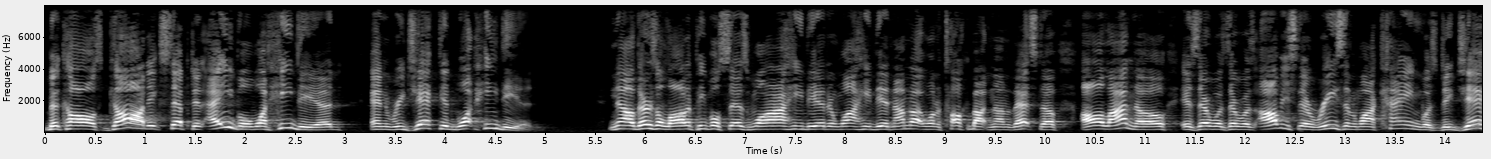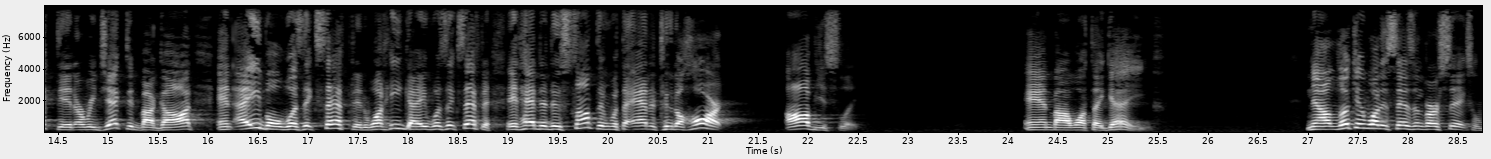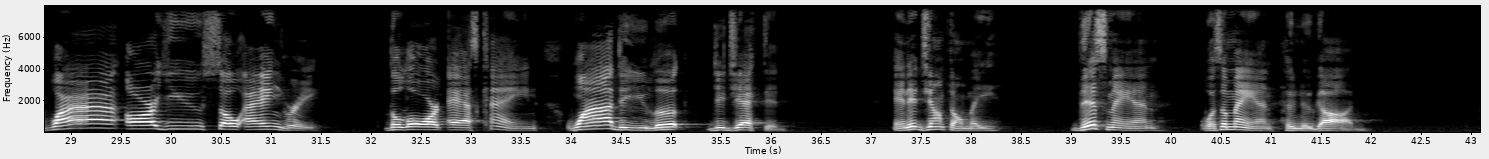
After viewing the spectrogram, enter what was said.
Because God accepted Abel what he did and rejected what he did. Now, there's a lot of people says why he did and why he did, and I'm not going to talk about none of that stuff. All I know is there was, there was obviously a reason why Cain was dejected or rejected by God, and Abel was accepted. What he gave was accepted. It had to do something with the attitude of heart, obviously, and by what they gave. Now, look at what it says in verse 6. Why are you so angry? The Lord asked Cain. Why do you look dejected. And it jumped on me. This man was a man who knew God.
